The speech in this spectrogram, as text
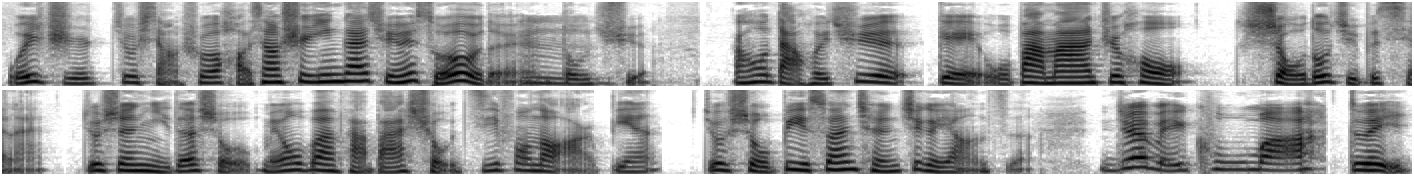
我一直就想说好像是应该去，因为所有的人都去。然后打回去给我爸妈之后，手都举不起来，就是你的手没有办法把手机放到耳边，就手臂酸成这个样子。你这没哭吗？对，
